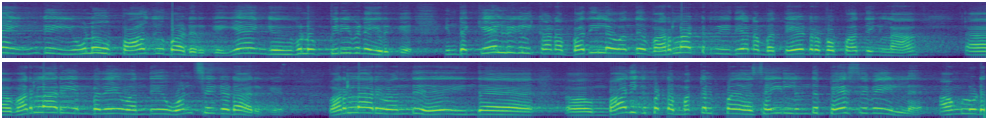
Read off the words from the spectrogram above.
ஏன் இங்கே இவ்வளவு பாகுபாடு இருக்குது ஏன் இங்கே இவ்வளவு பிரிவினை இருக்குது இந்த கேள்விகளுக்கான பதிலை வந்து வரலாற்று ரீதியாக நம்ம தேடுறப்ப பார்த்தீங்கன்னா வரலாறு என்பதே வந்து ஒன் சைடடாக இருக்குது வரலாறு வந்து இந்த பாதிக்கப்பட்ட மக்கள் ப சைட்லேருந்து பேசவே இல்லை. அவங்களோட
